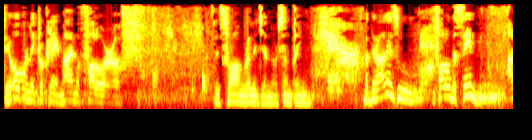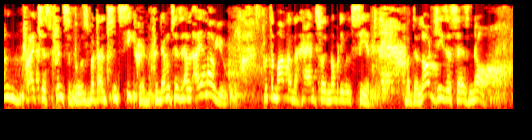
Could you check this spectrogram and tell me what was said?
They openly proclaim, I am a follower of this wrong religion or something. But there are others who follow the same unrighteous principles, but it's in secret. The devil says, I allow you. Put the mark on the hand so nobody will see it. But the Lord Jesus says, no.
